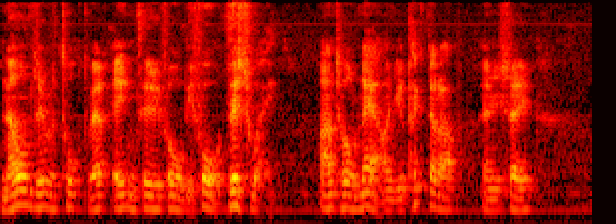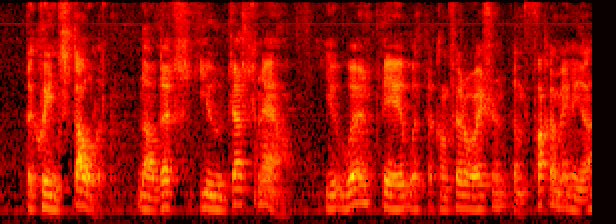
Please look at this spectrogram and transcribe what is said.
No one's ever talked about 1834 before, this way, until now. And you picked it up and you say, the Queen stole it. No, that's you just now. You weren't there with the Confederation and Whakameninga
